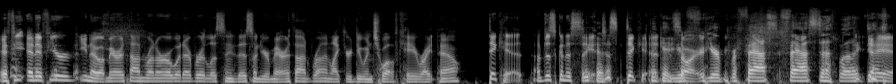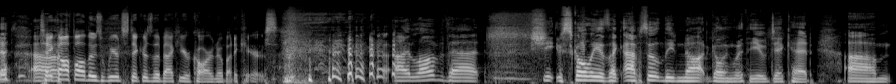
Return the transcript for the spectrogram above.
If you and if you're you know a marathon runner or whatever, listening to this on your marathon run, like you're doing 12k right now, dickhead. I'm just gonna say it, just dickhead. You're, Sorry. you're fast, fast, athletic. yeah, yeah, dickhead. yeah. Take off all those weird stickers in the back of your car. Nobody cares. I love that she Scully is like absolutely not going with you, dickhead. Um,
